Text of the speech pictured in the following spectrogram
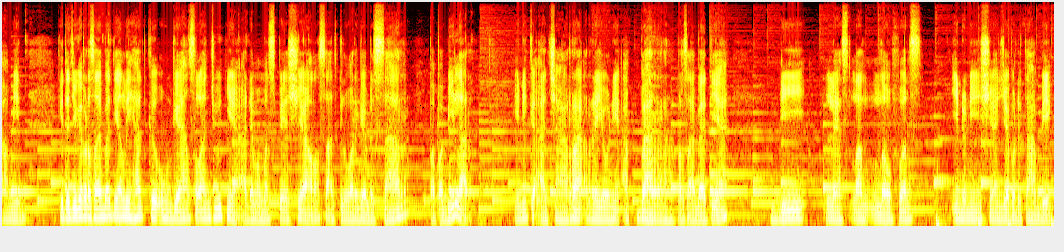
Amin. Kita juga persahabat ya lihat ke unggahan selanjutnya ada momen spesial saat keluarga besar Papa Bilar. Ini ke acara reuni akbar persahabat ya di Leslar Lovers Indonesia Jabodetabek.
